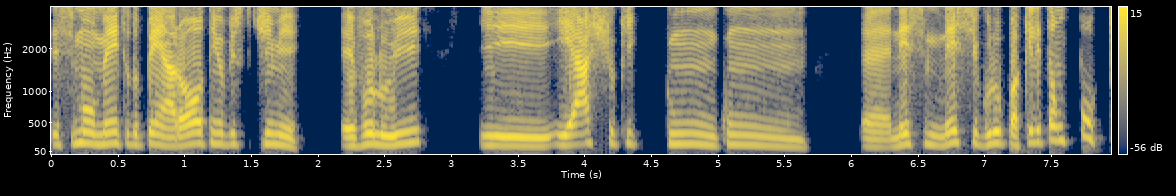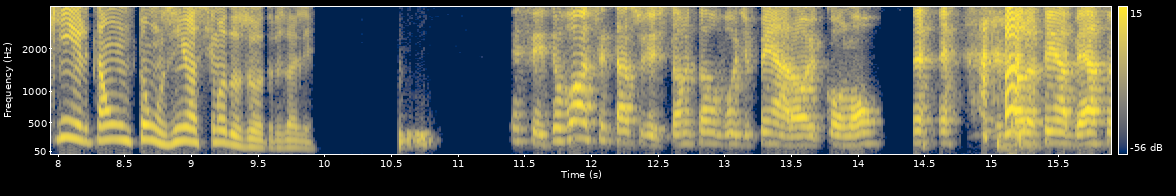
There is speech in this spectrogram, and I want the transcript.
desse momento do Penharol, tenho visto o time evoluir e, e acho que com, com é, nesse, nesse grupo aqui, ele tá um pouquinho, ele tá um tonzinho acima dos outros ali. Perfeito. Eu vou aceitar a sugestão, então eu vou de Penharol e Colom. Embora eu tenha aberto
